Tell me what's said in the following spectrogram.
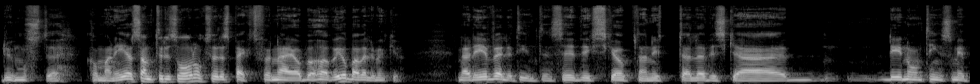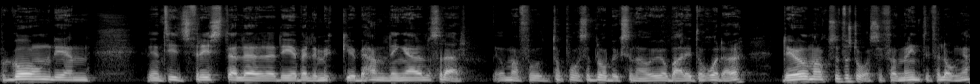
du måste komma ner. Samtidigt så har hon också respekt för när jag behöver jobba väldigt mycket. När det är väldigt intensivt, vi ska öppna nytt eller vi ska... Det är någonting som är på gång, det är en, det är en tidsfrist eller det är väldigt mycket behandlingar eller sådär. Och man får ta på sig blåbyxorna och jobba lite hårdare. Det har man också förståelse för, men inte för långa.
